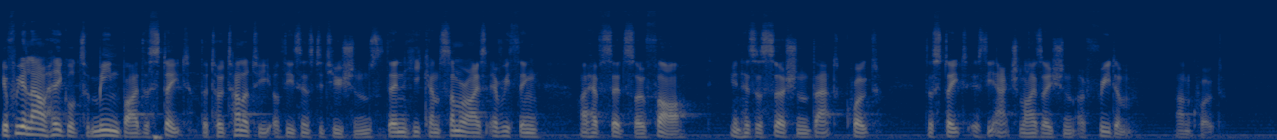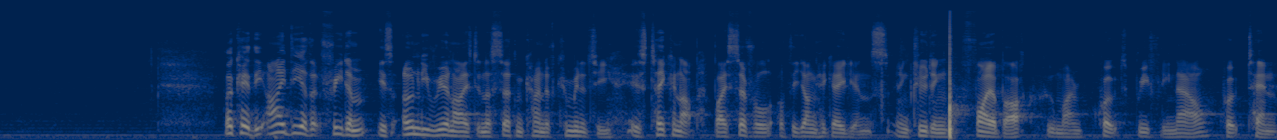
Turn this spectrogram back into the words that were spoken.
If we allow Hegel to mean by the state the totality of these institutions, then he can summarize everything I have said so far in his assertion that, quote, the state is the actualization of freedom, unquote. Okay, the idea that freedom is only realized in a certain kind of community is taken up by several of the young Hegelians, including Feuerbach, whom I quote briefly now, quote 10.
